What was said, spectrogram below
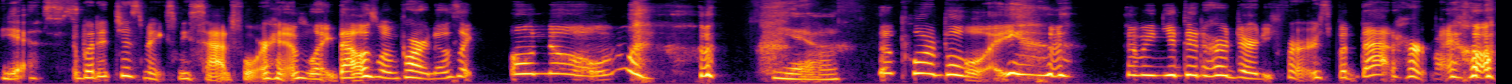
Yes. But it just makes me sad for him. Like that was one part and I was like, oh no, Yeah. the poor boy. I mean, you did her dirty first, but that hurt my heart.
